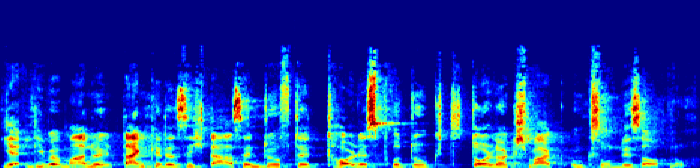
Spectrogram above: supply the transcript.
Ja, lieber Manuel, danke, dass ich da sein durfte. Tolles Produkt, toller Geschmack und gesund ist auch noch.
